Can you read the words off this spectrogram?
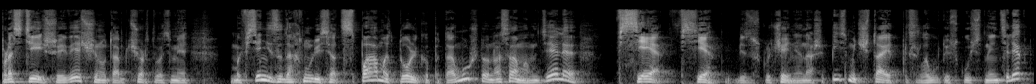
простейшие вещи, ну там, черт возьми, мы все не задохнулись от спама только потому, что на самом деле все, все, без исключения наши письма, читает пресловутый искусственный интеллект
